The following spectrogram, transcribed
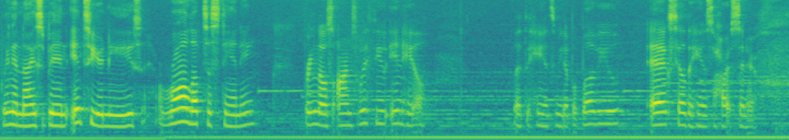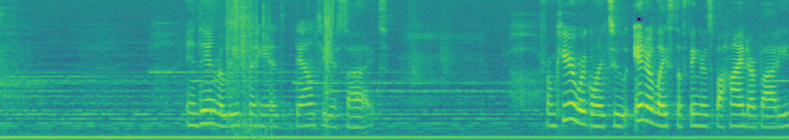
Bring a nice bend into your knees. Roll up to standing. Bring those arms with you. Inhale. Let the hands meet up above you. Exhale the hands to heart center. And then release the hands down to your sides. From here, we're going to interlace the fingers behind our body,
